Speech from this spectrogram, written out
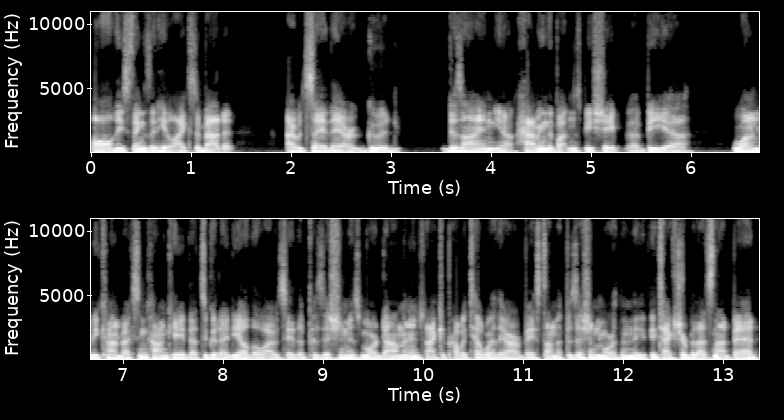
all these things that he likes about it, I would say they are good design, you know, having the buttons be shaped, uh, be uh, one be convex and concave, that's a good idea. Although I would say the position is more dominant, I could probably tell where they are based on the position more than the, the texture, but that's not bad.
